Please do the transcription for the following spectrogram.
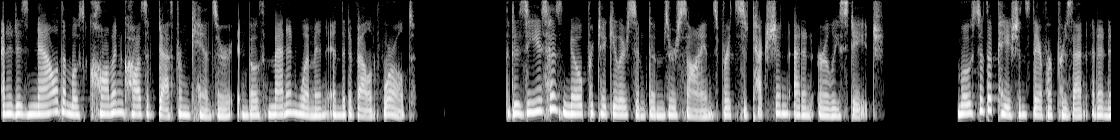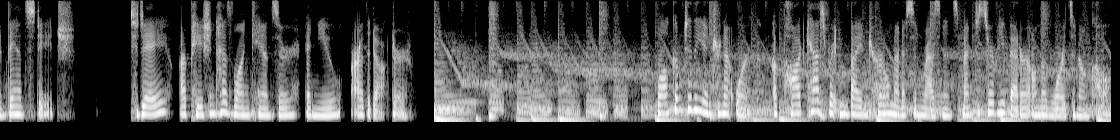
and it is now the most common cause of death from cancer in both men and women in the developed world. The disease has no particular symptoms or signs for its detection at an early stage. Most of the patients therefore present at an advanced stage. Today, our patient has lung cancer, and you are the doctor. Welcome to The Internet Work, a podcast written by internal medicine residents meant to serve you better on the wards and on call.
